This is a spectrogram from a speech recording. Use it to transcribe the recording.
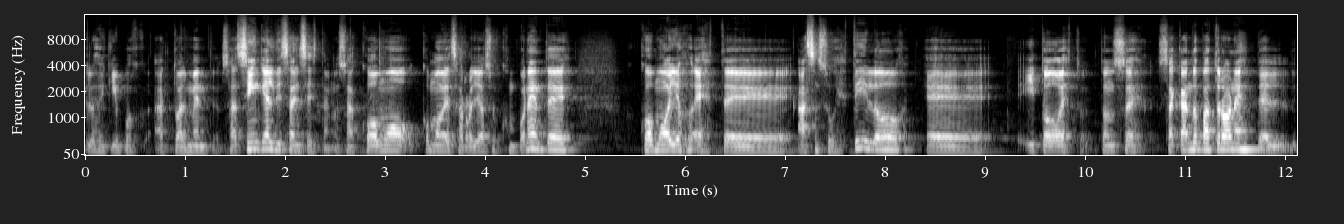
los equipos actualmente, o sea, sin el design system, o sea, cómo, cómo desarrollar sus componentes, cómo ellos este, hacen sus estilos eh, y todo esto. Entonces, sacando patrones del,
